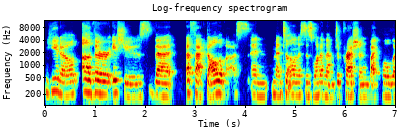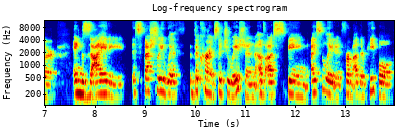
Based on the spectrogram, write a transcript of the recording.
you know other issues that affect all of us and mental illness is one of them depression bipolar anxiety especially with the current situation of us being isolated from other people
